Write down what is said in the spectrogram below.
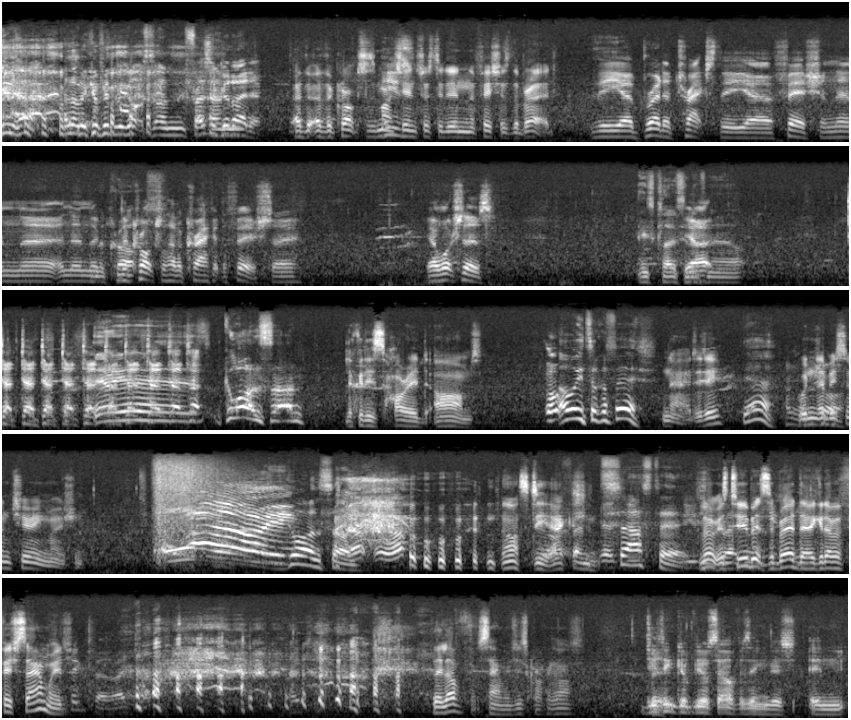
yeah. And then we can fit we got some. That's a good um, idea. Are the, are the crocs as much He's- interested in the fish as the bread? The uh, bread attracts the uh, fish, and then uh, and then the, And the, the crocs. crocs will have a crack at the fish. So, yeah, watch this. He's close Yeah. enough now. Da, da, da, da, da, There he da, da, da, da. is. Go on, son. Look at his horrid arms. Oh, he took a fish. No, did he? Yeah. I'm not Wouldn't there be some chewing motion? Go on, son. Nasty action. Fantastic. Look, there's two bits of bread there. You could have a fish sandwich. Big fella, right? They love sandwiches, crocodiles. Do you think of yourself as English in?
